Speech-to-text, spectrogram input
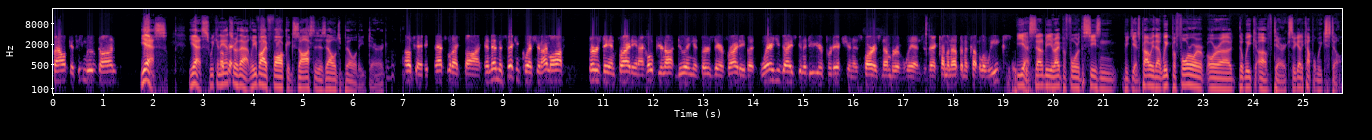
Falck, has he moved on? Yes. Yes, we can okay. answer that. Levi Falck exhausted his eligibility, Derek. Okay, that's what I thought. And then the second question, I'm off Thursday and Friday, and I hope you're not doing it Thursday or Friday, but when are you guys going to do your prediction as far as number of wins? Is that coming up in a couple of weeks? Yes, that'll be right before the season begins. Probably that week before or, or uh, the week of, Derek. So you got a couple weeks still.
